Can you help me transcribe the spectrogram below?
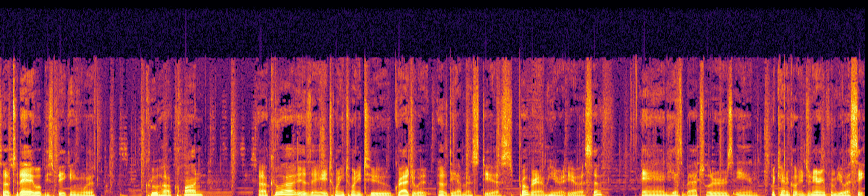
So today we'll be speaking with Kooha Kwon. Uh, Kooha is a 2022 graduate of the MSDS program here at USF, and he has a bachelor's in mechanical engineering from USC.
